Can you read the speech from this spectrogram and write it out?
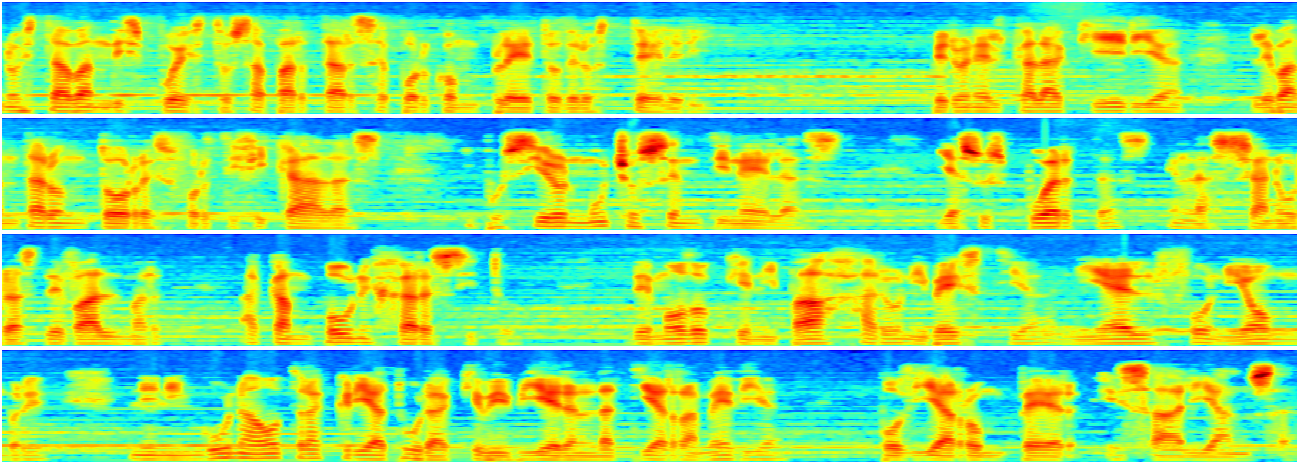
no estaban dispuestos a apartarse por completo de los Teleri. Pero en el Calaquiria levantaron torres fortificadas y pusieron muchos centinelas, y a sus puertas, en las llanuras de Valmar, acampó un ejército, de modo que ni pájaro, ni bestia, ni elfo, ni hombre, ni ninguna otra criatura que viviera en la Tierra Media podía romper esa alianza.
